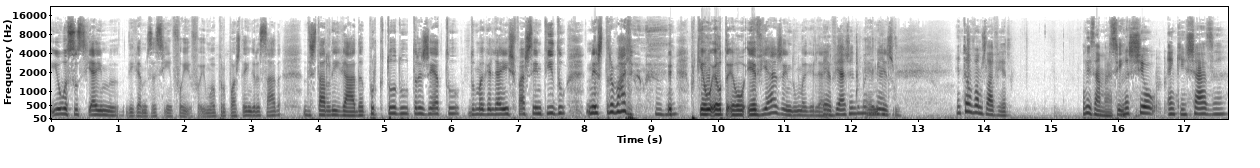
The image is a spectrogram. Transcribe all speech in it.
eu associei-me, digamos assim, foi, foi uma proposta engraçada de estar ligada, porque todo o trajeto do Magalhães faz sentido neste trabalho. Uhum. porque é, é, é, a viagem do Magalhães. É a viagem do Magalhães. É mesmo. Então vamos lá ver. Luísa Amar nasceu em Kinshasa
